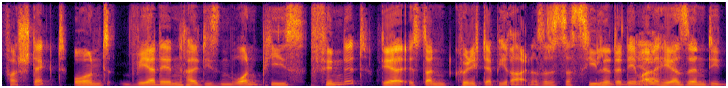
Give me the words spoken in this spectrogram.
versteckt. Und wer den halt diesen One Piece findet, der ist dann König der Piraten. Also das ist das Ziel, hinter dem Ja. alle her sind. Die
